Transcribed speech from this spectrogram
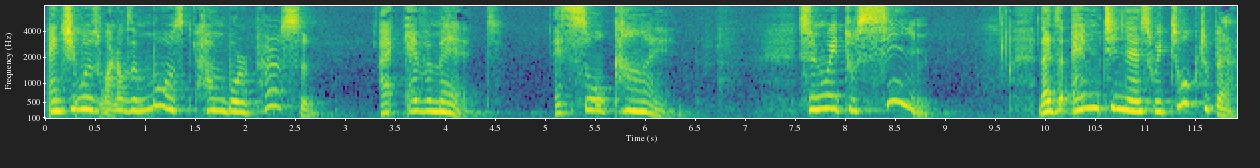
And she was one of the most humble person I ever met. It's so kind. It's a way to see that the emptiness we talked about,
